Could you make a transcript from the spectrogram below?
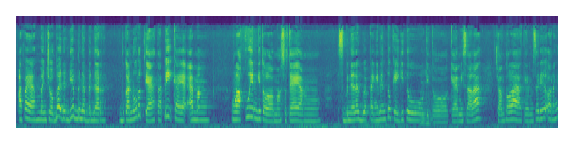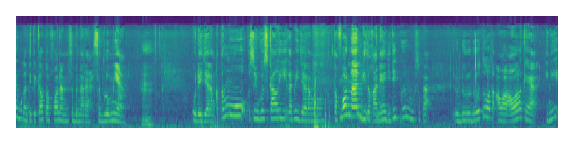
apa ya mencoba dan dia bener-bener bukan nurut ya tapi kayak emang ngelakuin gitu loh. Maksudnya yang sebenarnya gue pengenin tuh kayak gitu gitu. Kayak misalnya contoh lah kayak misalnya dia orangnya bukan tipikal teleponan sebenarnya sebelumnya. Hmm. udah jarang ketemu seminggu sekali tapi jarang teleponan gitu kan ya. Jadi gue suka dulu dulu tuh awal-awal kayak ini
